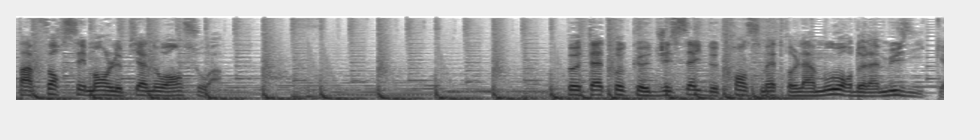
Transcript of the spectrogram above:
pas forcément le piano en soi. Peut-être que j'essaye de transmettre l'amour de la musique.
